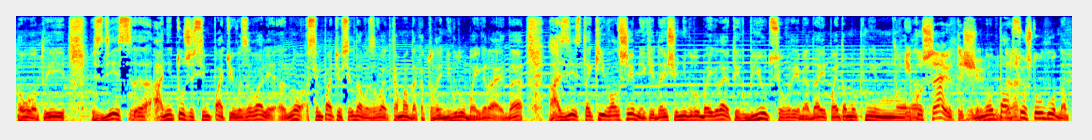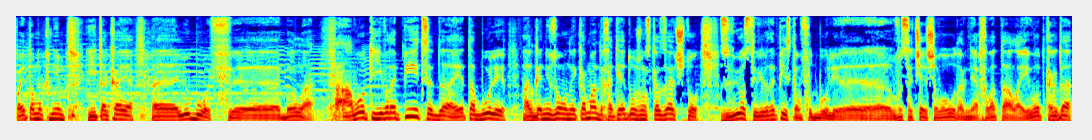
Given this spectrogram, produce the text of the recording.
Вот, и здесь э, они тоже симпатию вызывали, но симпатию всегда вызывает команда, которая не грубо играет, да? А здесь такие волшебники, да еще не грубо играют, их бьют все время, да, и поэтому к ним... И э, кусают еще. Ну, там да. все что угодно, поэтому к ним и такая э, любовь э, была. А вот европейцы, да, это более организованные команды, хотя я должен сказать, что звезд в европейском футболе э, высочайшего уровня хватало. И вот когда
